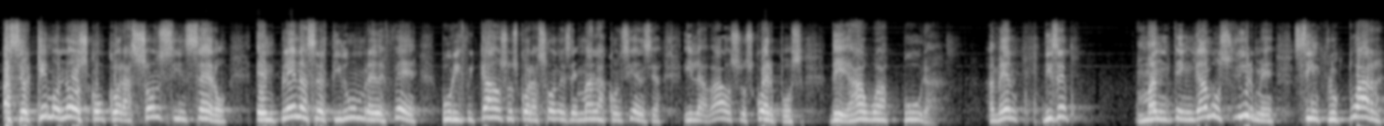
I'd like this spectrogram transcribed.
acerquémonos con corazón sincero, en plena certidumbre de fe, purificados sus corazones de mala conciencia y lavados los cuerpos de agua pura. Amén. Dice, mantengamos firme, sin fluctuar,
